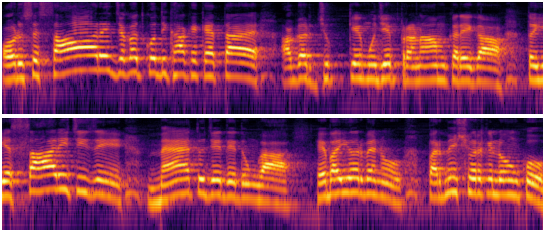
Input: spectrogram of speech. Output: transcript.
और उसे सारे जगत को दिखा के कहता है, अगर झुक के मुझे प्रणाम करेगा तो ये सारी चीज़ें मैं तुझे दे दूँगा। हे भाई और बहनों, परमेश्वर के लोगों को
